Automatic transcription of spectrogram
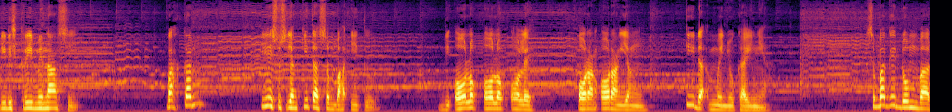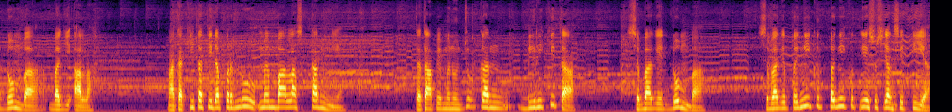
didiskriminasi. Bahkan Yesus yang kita sembah itu diolok-olok oleh orang-orang yang tidak menyukainya. Sebagai domba-domba bagi Allah, maka kita tidak perlu membalaskannya, tetapi menunjukkan diri kita sebagai domba, sebagai pengikut-pengikut Yesus yang setia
